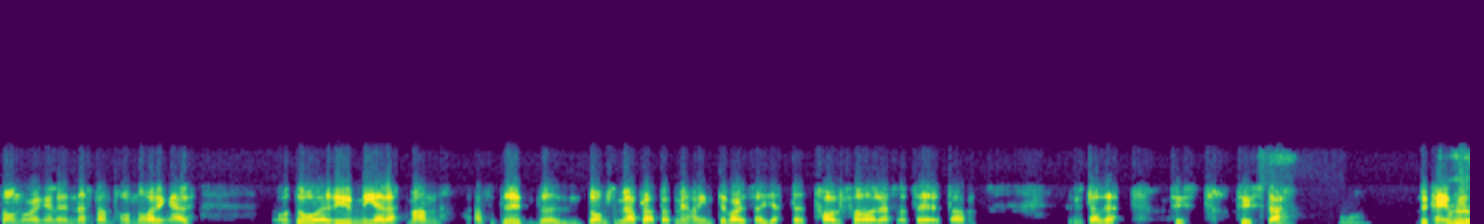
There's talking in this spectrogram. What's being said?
tonåringar eller nästan tonåringar. Och då är det ju mer att man Alltså det, det, de som jag har pratat med har inte varit så jättetalföra så att säga utan, utan rätt tyst, tysta. Mm. Det kan ju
